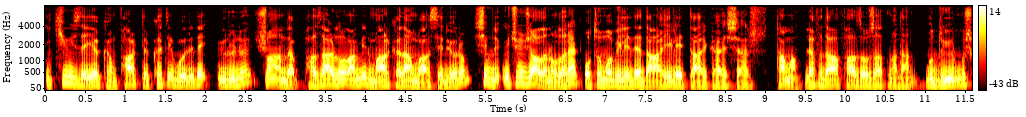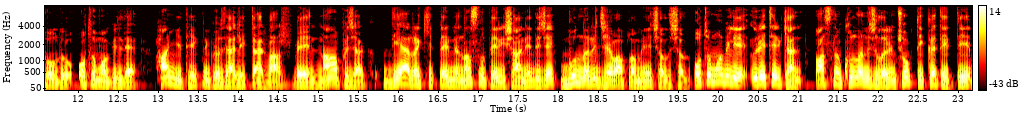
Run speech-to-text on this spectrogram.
200'e yakın farklı kategoride ürünü şu anda pazarda olan bir markadan bahsediyorum. Şimdi üçüncü alan olarak otomobili de dahil etti arkadaşlar arkadaşlar. Tamam lafı daha fazla uzatmadan bu duyurmuş olduğu otomobilde hangi teknik özellikler var ve ne yapacak, diğer rakiplerini nasıl perişan edecek bunları cevaplamaya çalışalım. Otomobili üretirken aslında kullanıcıların çok dikkat ettiği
